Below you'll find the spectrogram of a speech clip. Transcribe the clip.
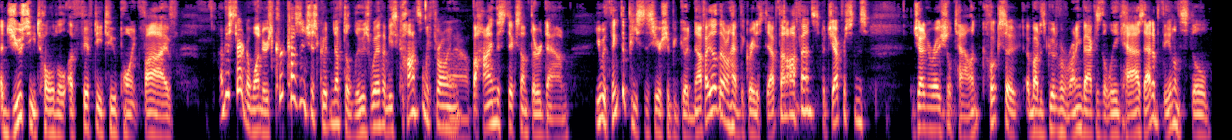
a juicy total of 52.5. I'm just starting to wonder is Kirk Cousins just good enough to lose with? I mean, he's constantly throwing behind the sticks on third down. You would think the pieces here should be good enough. I know they don't have the greatest depth on offense, but Jefferson's generational talent. Cook's a, about as good of a running back as the league has. Adam Thielen's still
